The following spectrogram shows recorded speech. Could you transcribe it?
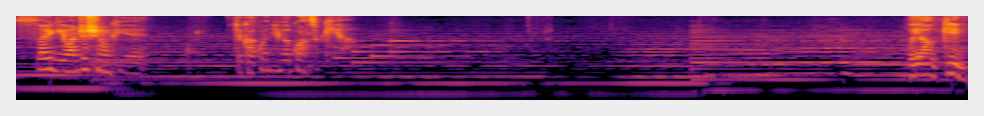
所以议员就生气的，就甲冠廷哥赶出去啊。不要紧，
